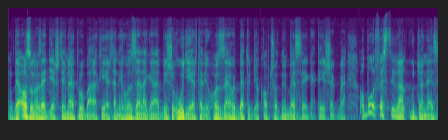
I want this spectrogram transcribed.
De azon az egyestén megpróbálok érteni hozzá, legalábbis úgy érteni hozzá, hogy be tudja kapcsolni a beszélgetésekbe. A Borfesztivál ugyanez.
